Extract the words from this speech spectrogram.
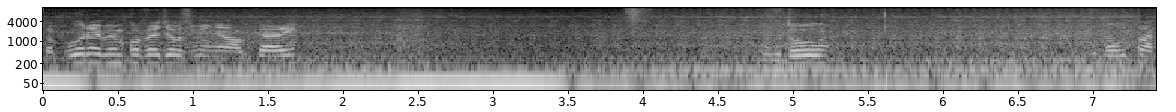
do góry bym powiedział zmienia ok w dół w dół tak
